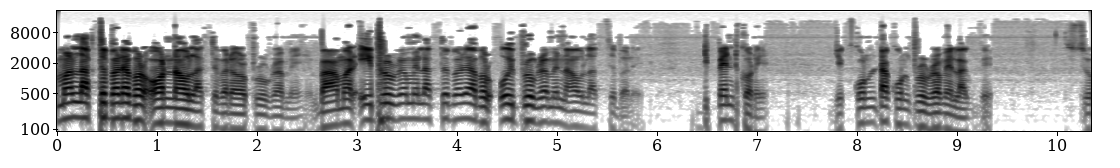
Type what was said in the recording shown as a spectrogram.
আমার লাগতে পারে, আবার ওর নাও লাগতে পারে ওর প্রোগ্রামে বা আমার এই প্রোগ্রামে লাগতে পারে, আবার ওই প্রোগ্রামে নাও লাগতে পারে। ডিপেন্ড করে যে কোনটা কোন প্রোগ্রামে লাগবে। সো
